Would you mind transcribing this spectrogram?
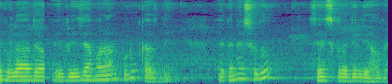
এগুলা দেওয়া, এই পেজে আমার আর কোনো কাজ নেই। এখানে শুধু চেঞ্জ করে দিলেই হবে।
